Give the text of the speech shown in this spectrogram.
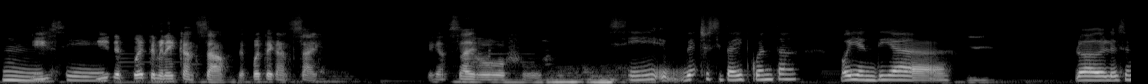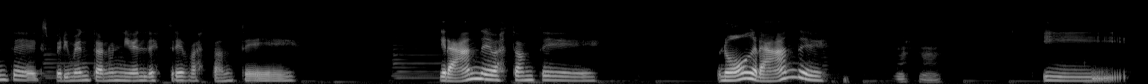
Mm, Y- sí. Y después termináis cansados, después te cansáis. Te cansáis, uf, uf. Sí, de hecho, si te das cuenta, hoy en día los adolescentes experimentan un nivel de estrés bastante grande, bastante... No, grande. Y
